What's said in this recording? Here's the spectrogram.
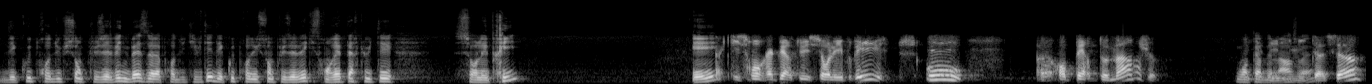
des coûts de production plus élevés, une baisse de la productivité, des coûts de production plus élevés qui seront répercutés sur les prix et qui seront répercutés sur les prix ou euh, en perte de marge, ou en perte de marge, à ça,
